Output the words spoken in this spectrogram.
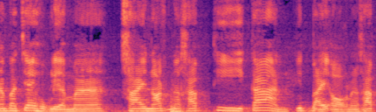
นำประแจหกเหลี่ยมมาคลายน็อตนะครับที่ก้านยึดใบออกนะครับ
